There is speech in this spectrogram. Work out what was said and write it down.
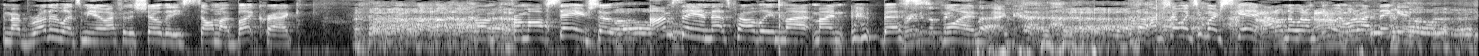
And my brother lets me know after the show that he saw my butt crack from, from off stage. So I'm saying that's probably my my best one. I'm showing too much skin. I don't know what I'm doing. What am I thinking?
